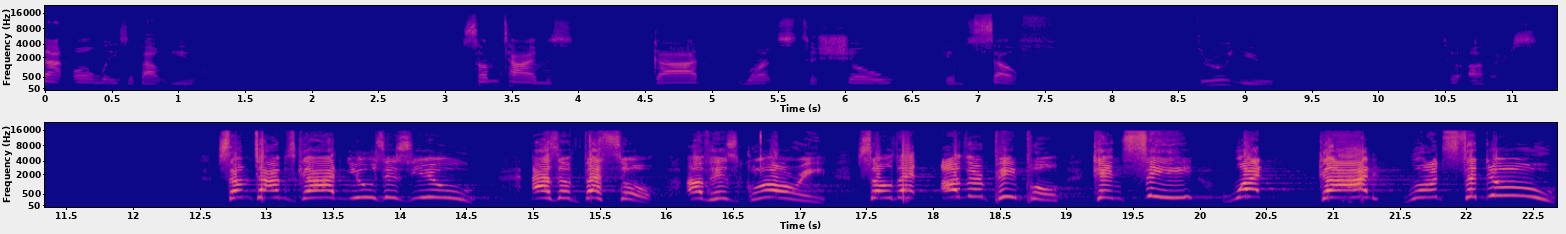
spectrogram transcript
not always about you. Sometimes God wants to show himself through you to others. Sometimes God uses you as a vessel of his glory so that other people can see what God wants to do.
